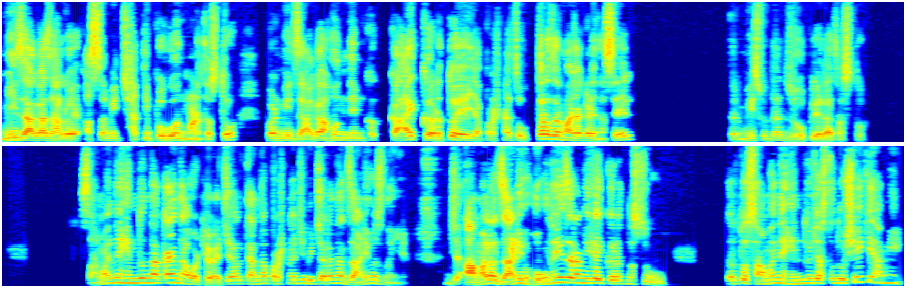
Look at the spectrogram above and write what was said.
मी जागा झालोय असं मी छाती फुगवून म्हणत असतो पण मी जागा होऊन नेमकं काय करतोय या प्रश्नाचं उत्तर जर माझ्याकडे नसेल तर मी सुद्धा झोपलेलाच असतो. सामान्य हिंदूंना काय नावं ठेवायची? यार त्यांना प्रश्नाची विचारांना जाणीवच नाहीये. जे आम्हाला जाणीव होऊनही जर आम्ही काही करत नसू तर तो सामान्य हिंदू जास्त दोषी आहे की आम्ही?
